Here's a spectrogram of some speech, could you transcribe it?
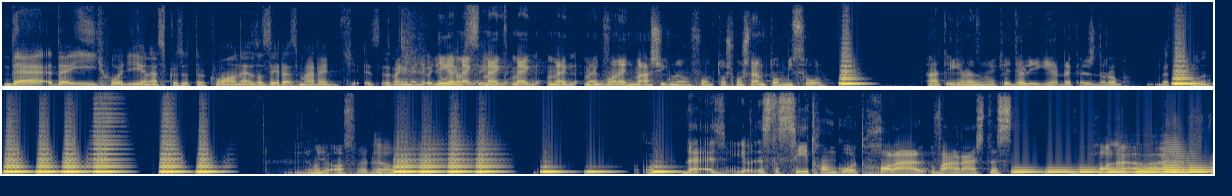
de, de így, hogy ilyen eszközötök van, ez azért ez már egy, ez, ez megint egy, egy igen, meg, szint. Meg, meg, meg, meg, van egy másik nagyon fontos, most nem tudom, mi szól. Hát igen, ez mondjuk egy elég érdekes darab. Betököm. Ugye azt vedd le. De ez, ezt a széthangolt halálvárást, ezt... Halálvárást?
